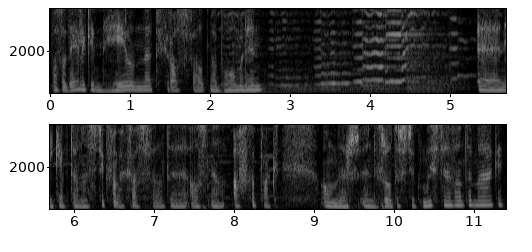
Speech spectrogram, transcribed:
was het eigenlijk een heel net grasveld met bomen in. En ik heb dan een stuk van dat grasveld uh, al snel afgepakt om er een groter stuk moestuin van te maken.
